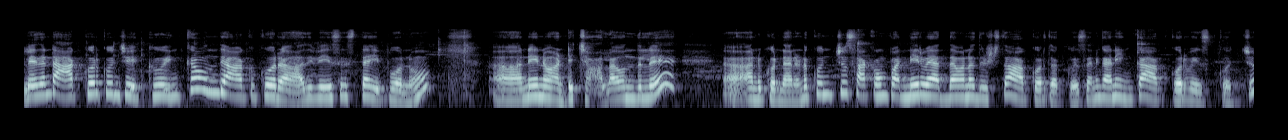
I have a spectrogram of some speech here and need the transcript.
లేదంటే ఆకుకూర కొంచెం ఎక్కువ ఇంకా ఉంది ఆకుకూర. అది వేసేస్తే అయిపోను. నేను అంటే చాలా ఉందిలే అనుకున్నానండి. అనుకున్నాను కొంచెం సగం పన్నీర్ వేద్దామన్న దృష్టితో ఆకుకూర తక్కువ వేసాను. కానీ ఇంకా ఆకుకూర వేసుకోవచ్చు.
